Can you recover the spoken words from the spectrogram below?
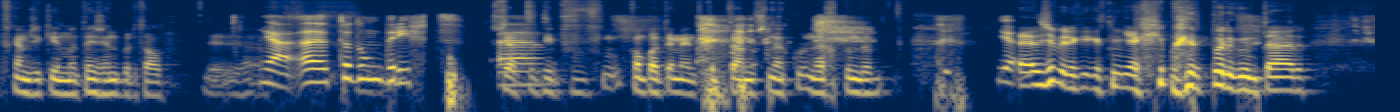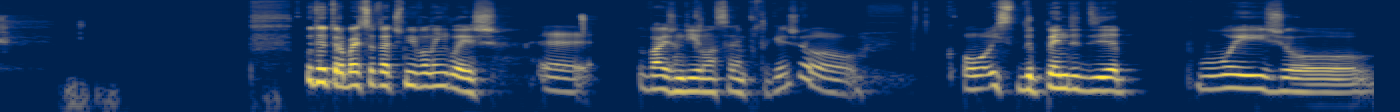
Ficamos aqui numa tangente brutal. Já... Yeah, uh, todo um drift. Já está tipo completamente, estamos na, na rotunda. Yeah. Uh, deixa eu ver o que é eu tinha aqui para perguntar. O teu trabalho só está disponível em inglês. Uh, vais um dia lançar em português? Ou, ou isso depende de apoios ou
